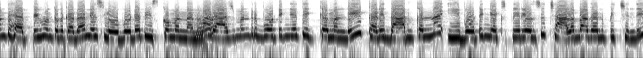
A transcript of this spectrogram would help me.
అంత హ్యాపీగా ఉంటది కదా. నేను స్లో బోటే తీసుకోమన్నాను. రాజమండ్రి బోటింగ్ అయితే ఎక్కామండి. కానీ దానికన్నా ఈ బోటింగ్ ఎక్స్పీరియన్స్ చాలా బాగా అనిపించింది.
